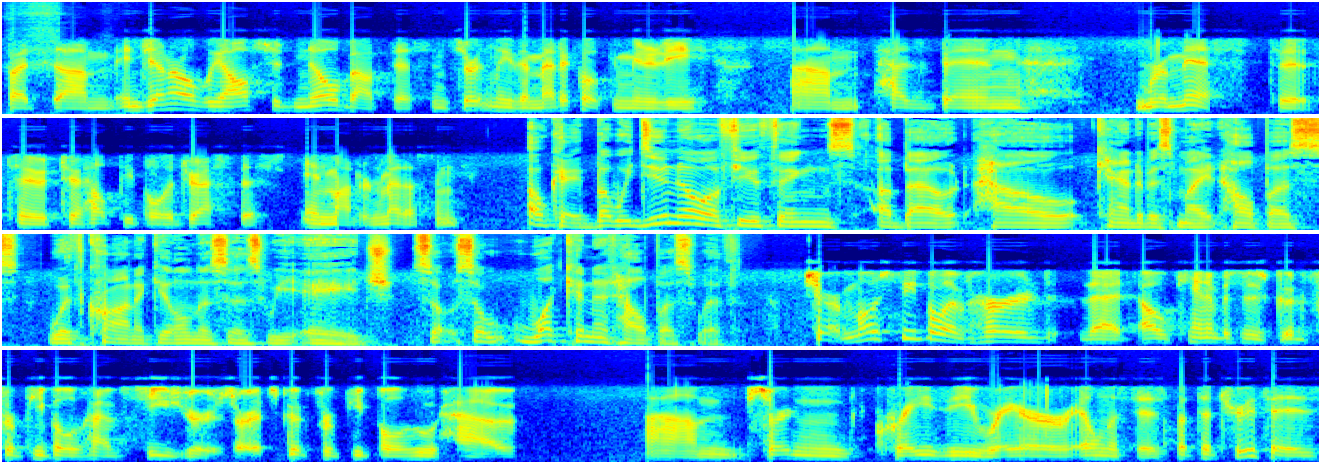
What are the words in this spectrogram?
But um, in general, we all should know about this, and certainly the medical community um, has been remiss to, to, to help people address this in modern medicine. Okay, but we do know a few things about how cannabis might help us with chronic illness as we age. So, so what can it help us with? Sure. Most people have heard that, oh, cannabis is good for people who have seizures, or it's good for people who have um, certain crazy, rare illnesses. But the truth is,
